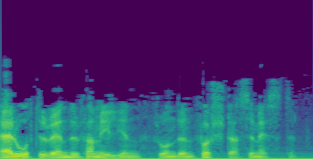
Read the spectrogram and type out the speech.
Här återvänder familjen från den första semestern.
